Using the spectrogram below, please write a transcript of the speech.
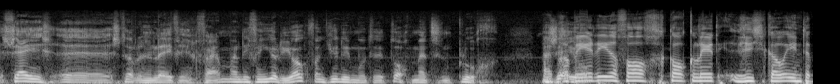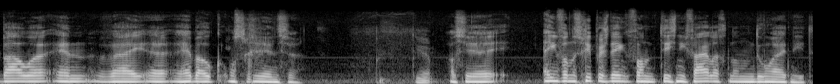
zij eh, stellen hun leven in gevaar. Maar die van jullie ook. Want jullie moeten toch met een ploeg. Wij proberen in ieder geval gecalculeerd risico in te bouwen en wij eh, hebben ook onze grenzen. Ja. Als je een van de schippers denkt van het is niet veilig, dan doen wij het niet.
